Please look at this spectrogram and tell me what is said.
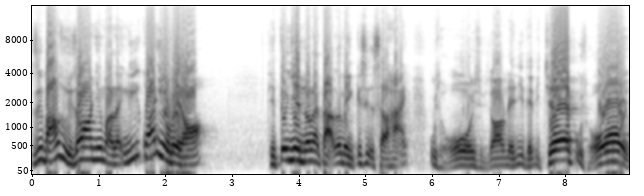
dự báo rủi ro nhưng mà lại nghĩ quá nhiều về nó. Thì tự nhiên nó lại tạo ra mình cái sự sợ hãi. Ui dồi rủi ro đến như thế thì chết. Ui dồi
